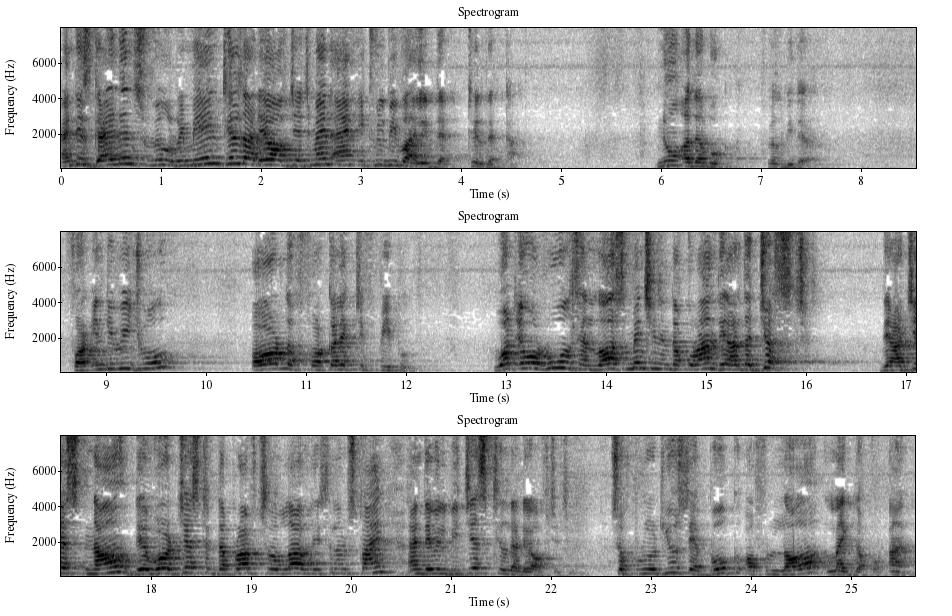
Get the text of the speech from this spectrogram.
And this guidance will remain till the day of judgment and it will be valid that, till that time. No other book will be there. For individual or the, for collective people. Whatever rules and laws mentioned in the Quran, they are the just. They are just now, they were just at the Prophet ﷺ's time, and they will be just till the day of judgment. So produce a book of law like the Quran,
